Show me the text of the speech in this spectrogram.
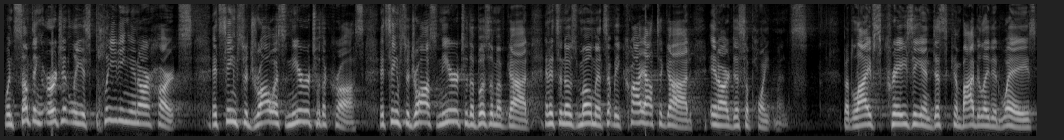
when something urgently is pleading in our hearts, it seems to draw us nearer to the cross. It seems to draw us nearer to the bosom of God. And it's in those moments that we cry out to God in our disappointments. But life's crazy and discombobulated ways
